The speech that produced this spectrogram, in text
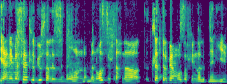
يعني من ساعه اللي بيوصل الزبون بنوظف نحن ثلاث أرباع موظفينا لبنانيه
